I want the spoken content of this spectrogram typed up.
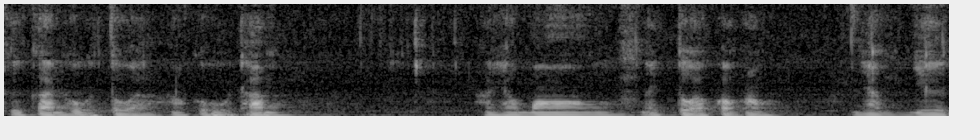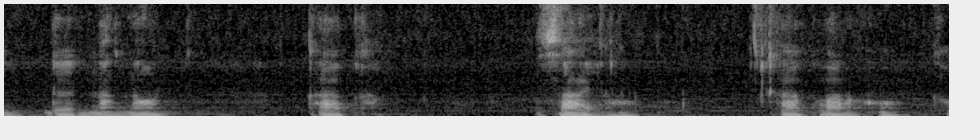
คือการหูตัวเราก็หูทำให้เรามองในตัวของเรายามยืนเดินนั่งนอนขาซ้ายออกขาขวาออกขา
